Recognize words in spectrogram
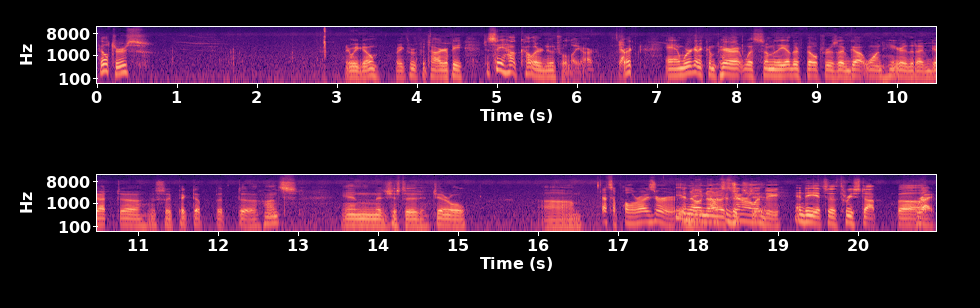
filters. There we go, breakthrough photography, to see how color neutral they are. Yep. Correct? And we're going to compare it with some of the other filters. I've got one here that I've got, uh, this I picked up at uh, Hunt's, and it's just a general um, That's a polarizer or yeah, ND? no, no, it's, a general ND. ND, it's a three-stop uh, Right.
